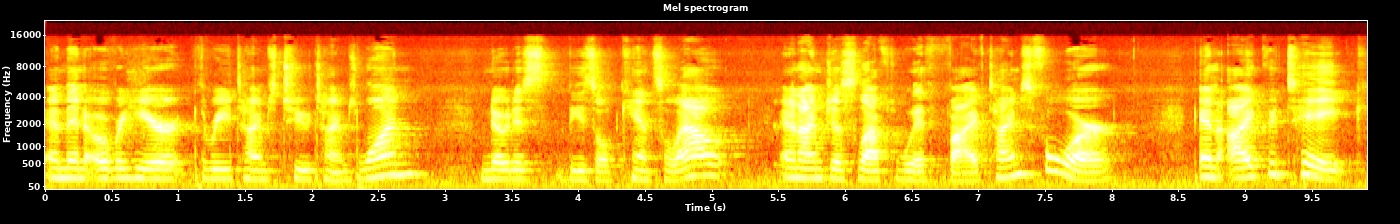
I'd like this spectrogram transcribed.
And then over here, 3 times 2 times 1. Notice these will cancel out. And I'm just left with 5 times 4. And I could take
